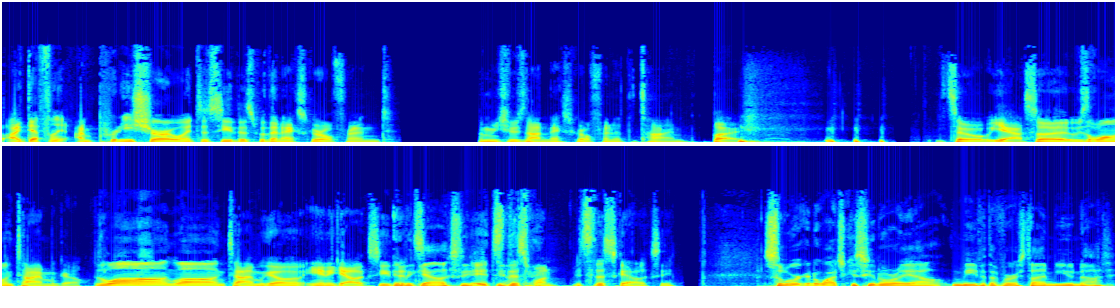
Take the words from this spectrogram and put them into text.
I definitely, I'm pretty sure I went to see this with an ex girlfriend. I mean, she was not an ex girlfriend at the time, but. So yeah, so it was a long time ago. It was a long, long time ago in a galaxy. In a galaxy. It's Yeah, this okay. one. It's this galaxy. So we're going to watch Casino Royale. Me for the first time, you not.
